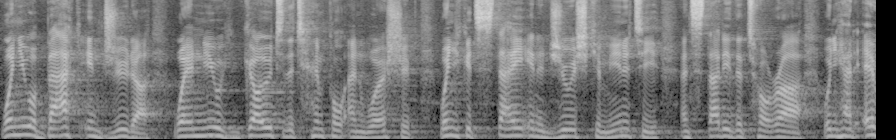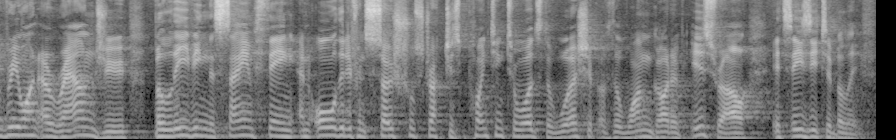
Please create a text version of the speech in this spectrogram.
When you were back in Judah, when you could go to the temple and worship, when you could stay in a Jewish community and study the Torah, when you had everyone around you believing the same thing and all the different social structures pointing towards the worship of the one God of Israel, it's easy to believe.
